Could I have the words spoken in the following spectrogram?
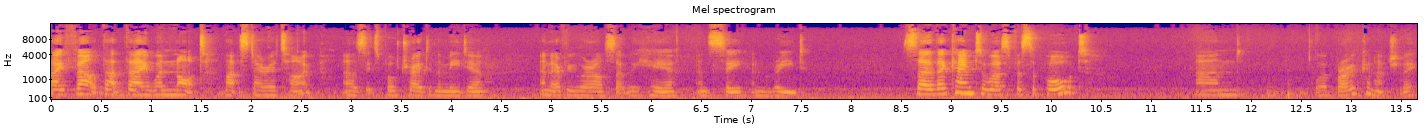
They felt that they were not that stereotype as it's portrayed in the media and everywhere else that we hear and see and read. So they came to us for support and were broken actually.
